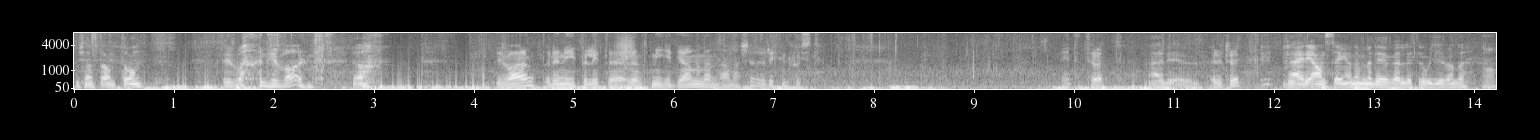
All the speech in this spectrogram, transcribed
Hur känns det Anton? Det är, det är varmt. Ja. Det är varmt och det nyper lite runt midjan men annars är det riktigt schysst. Inte trött. Nej, det är, Är du trött? nej, det är ansträngande men det är väldigt rogivande. Ja.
